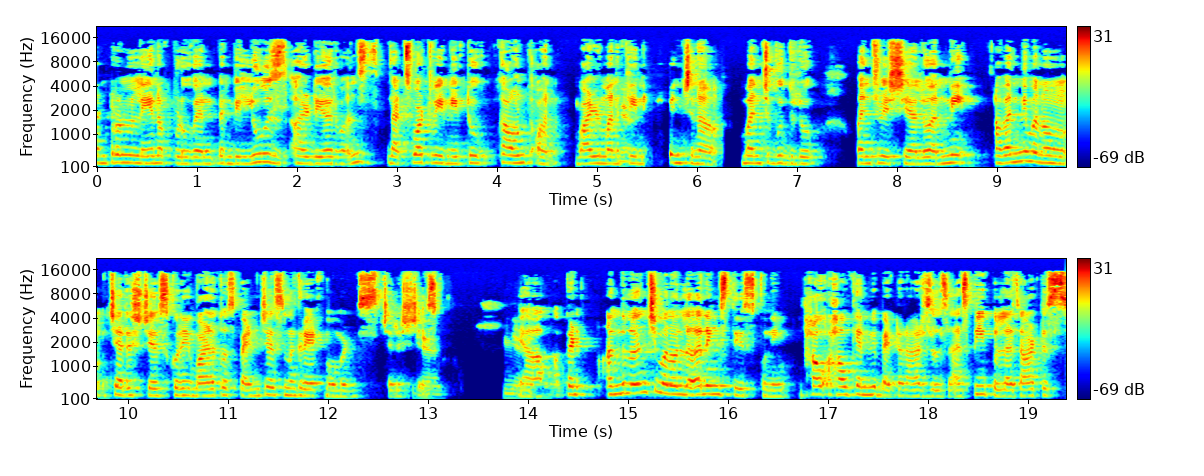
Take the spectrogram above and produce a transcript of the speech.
కంట్రోల్ లేనప్పుడు when when we lose our dear ones that's what we need to count on వాళ్ళు మనకి నేర్పించిన మంచి బుద్ధులు మంచి విషయాలు అన్ని అవన్నీ మనం చెరిష్ చేసుకుని వాళ్ళతో స్పెండ్ చేసిన గ్రేట్ మూమెంట్స్ చెరిష్ చేసుకుని. అక్కడ అందులోంచి మనం లెర్నింగ్స్ తీసుకుని how how can be better ourselves as people as artist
